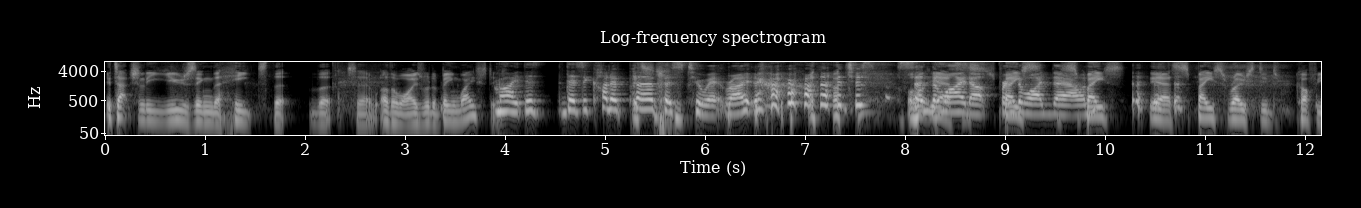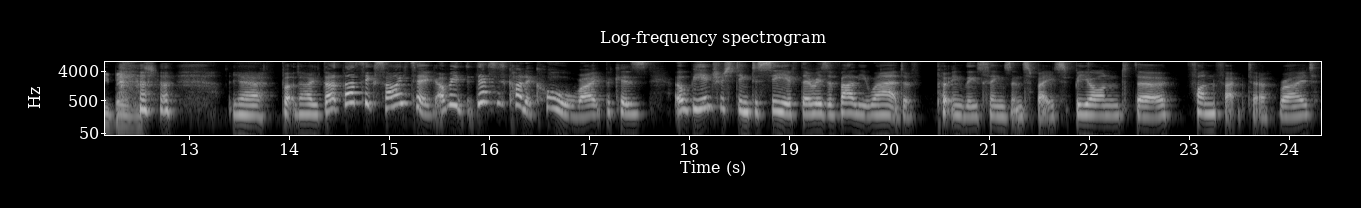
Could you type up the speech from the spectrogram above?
it's actually using the heat that that uh, otherwise would have been wasted. Right, there's there's a kind of purpose to it, right? Just send the yeah, wine up, bring the wine down. Space, yeah, space roasted coffee beans. Yeah, but no, that that's exciting. I mean, this is kind of cool, right? Because it'll be interesting to see if there is a value add of putting these things in space beyond the fun factor, right?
